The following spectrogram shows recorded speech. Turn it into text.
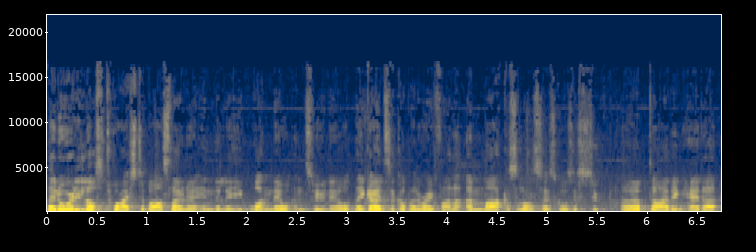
They'd already lost twice to Barcelona in the league, 1 0 and 2 0. They go into the Copa del Rey final, and Marcos Alonso scores a superb diving header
